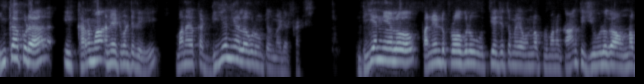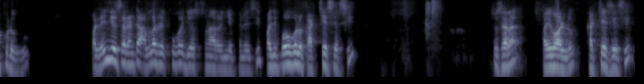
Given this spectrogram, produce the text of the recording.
ఇంకా కూడా ఈ కర్మ అనేటువంటిది మన యొక్క డిఎన్ఏలో కూడా ఉంటుంది మై డియర్ ఫ్రెండ్స్ డిఎన్ఏలో పన్నెండు ప్రోగులు ఉత్తేజితమై ఉన్నప్పుడు మన కాంతి జీవులుగా ఉన్నప్పుడు వాళ్ళు ఏం చేశారంటే అల్లరి ఎక్కువగా చేస్తున్నారని చెప్పనేసి పది పోగులు కట్ చేసేసి చూసారా? పై వాళ్ళు కట్ చేసేసి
